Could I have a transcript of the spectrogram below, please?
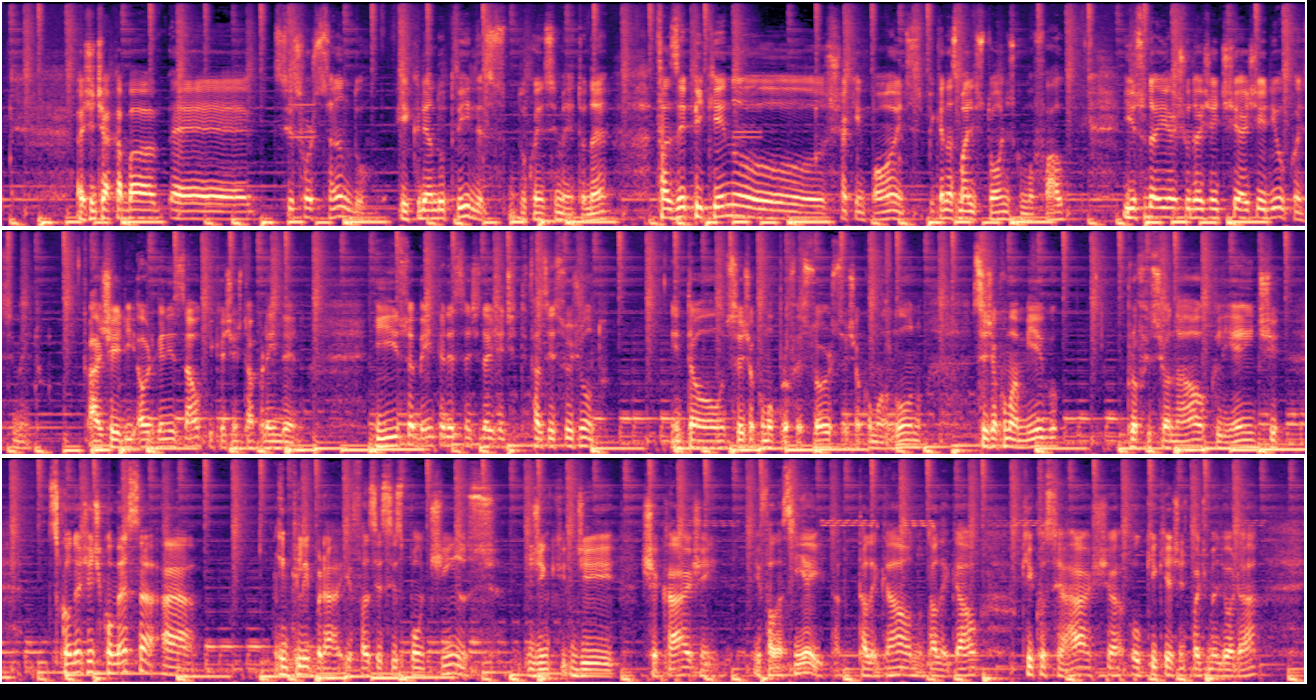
A gente acaba é, se esforçando e criando trilhas do conhecimento, né? Fazer pequenos checking points, pequenas milestones, como eu falo. E isso daí ajuda a gente a gerir o conhecimento a, gerir, a organizar o que, que a gente está aprendendo. E isso é bem interessante da gente fazer isso junto. Então, seja como professor, seja como aluno, seja como amigo, profissional, cliente. Quando a gente começa a equilibrar e fazer esses pontinhos de, de checagem e falar assim, e aí, tá, tá legal, não tá legal? O que, que você acha? O que, que a gente pode melhorar?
